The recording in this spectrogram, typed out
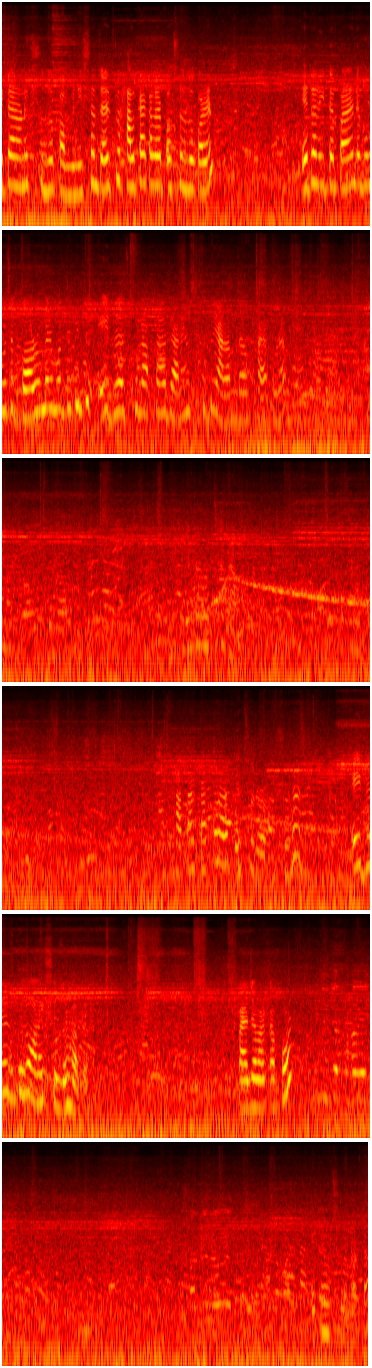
এটার অনেক সুন্দর কম্বিনেশন যারা একটু হালকা কালার পছন্দ করেন, এটা নিতে পারেন। এবং হচ্ছে গরমের মধ্যে কিন্তু এই ড্রেসগুলো আপনারা জানেন, খুবই আরামদায়ক হয় পুরো এটা হচ্ছে জামা হাতার কাপড় আর পেছনের অংশ হ্যাঁ? এই ড্রেসগুলো অনেক সুন্দর হবে। পায়জামার কাপড়। এটা হচ্ছে ওনাটা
